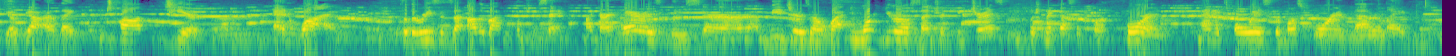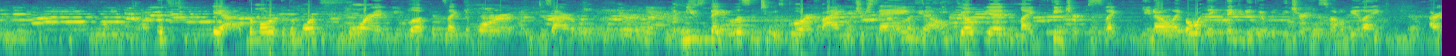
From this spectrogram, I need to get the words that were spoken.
Ethiopia are like top tier. And why? For the reasons that other black people keep saying. Like our hair is looser, our features are what more Eurocentric features, which make us look more foreign. And it's always the most foreign that are like it's yeah, the more the more foreign you look, it's like the more desirable. The music that you listen to is glorifying what you're saying, you know, Ethiopian like features, like you know, like or what they think an Ethiopian feature is. So it'll be like our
